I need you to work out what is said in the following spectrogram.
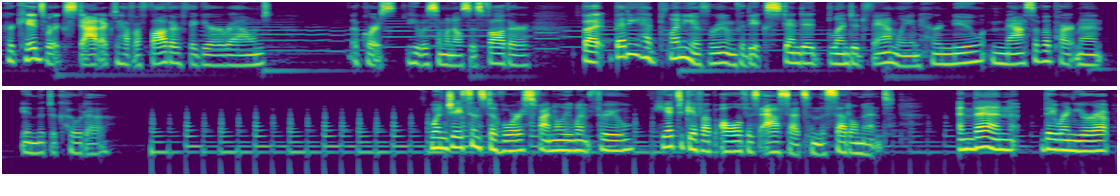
Her kids were ecstatic to have a father figure around. Of course, he was someone else's father, but Betty had plenty of room for the extended blended family in her new massive apartment in the Dakota. When Jason's divorce finally went through, he had to give up all of his assets in the settlement. And then they were in Europe,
